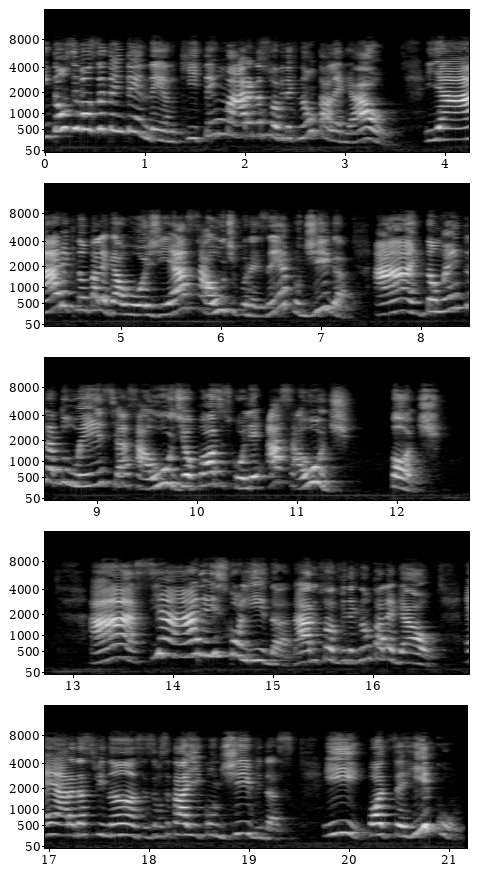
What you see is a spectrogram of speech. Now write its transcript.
Então, se você está entendendo que tem uma área da sua vida que não está legal, e a área que não está legal hoje é a saúde, por exemplo, diga: ah, então entre a doença e a saúde, eu posso escolher a saúde? Pode. Ah, se a área escolhida, na área da sua vida que não está legal, é a área das finanças, e você está aí com dívidas e pode ser rico,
